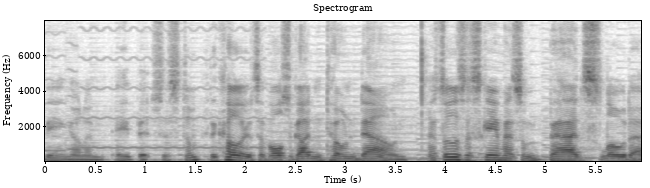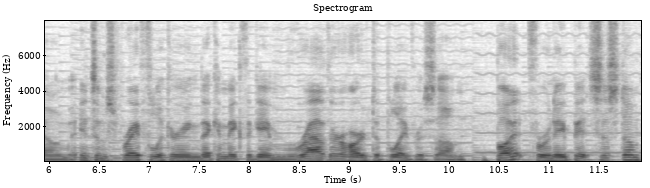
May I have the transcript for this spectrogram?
being on an 8-bit system. The colors have also gotten toned down, as well as this game has some bad slowdown, and some sprite flickering that can make the game rather hard to play for some. But, for an 8-bit system,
